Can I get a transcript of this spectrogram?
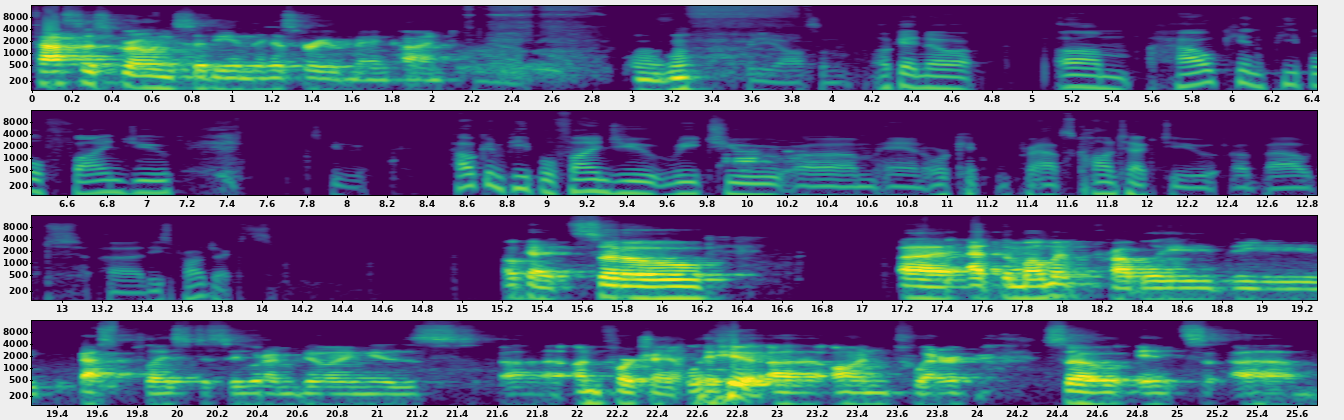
fastest growing city in the history of mankind. hmm Pretty awesome. Okay, Noah. Um, how can people find you? Excuse me. How can people find you, reach you, um, and or can, perhaps contact you about uh, these projects? Okay, so uh, at the moment, probably the best place to see what I'm doing is, uh, unfortunately, uh, on Twitter. So it's um,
